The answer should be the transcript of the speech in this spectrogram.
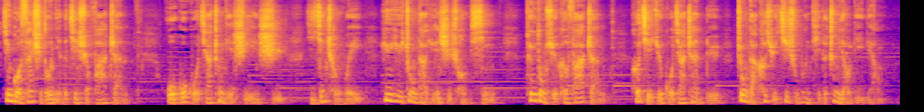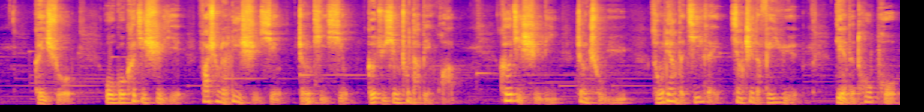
经过三十多年的建设发展，我国国家重点实验室已经成为孕育重大原始创新、推动学科发展和解决国家战略重大科学技术问题的重要力量。可以说，我国科技事业发生了历史性、整体性、格局性重大变化，科技实力正处于从量的积累向质的飞跃、点的突破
